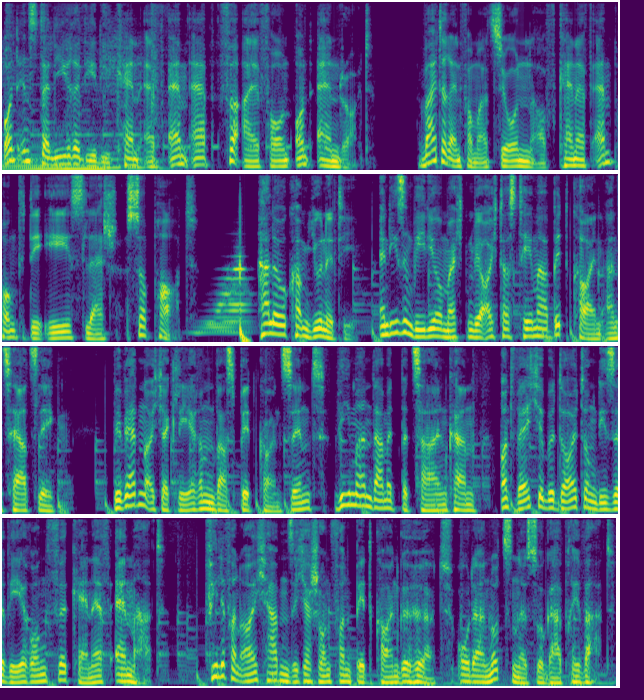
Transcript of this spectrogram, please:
und installiere dir die KenFM App für iPhone und Android. Weitere Informationen auf kenfm.de/support. Hallo Community. In diesem Video möchten wir euch das Thema Bitcoin ans Herz legen. Wir werden euch erklären, was Bitcoins sind, wie man damit bezahlen kann und welche Bedeutung diese Währung für KenFM hat. Viele von euch haben sicher schon von Bitcoin gehört oder nutzen es sogar privat.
